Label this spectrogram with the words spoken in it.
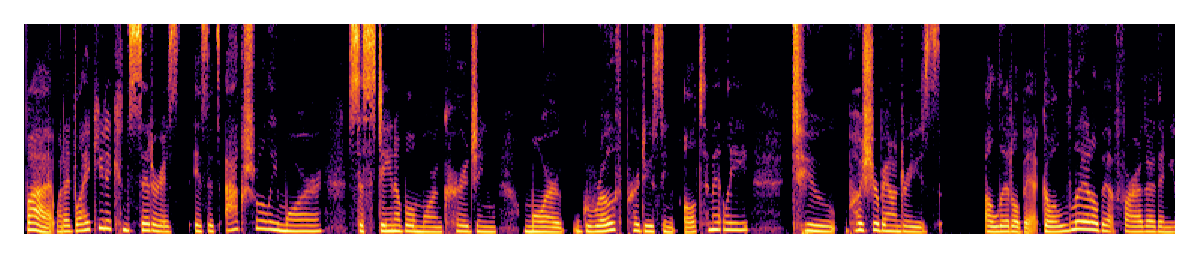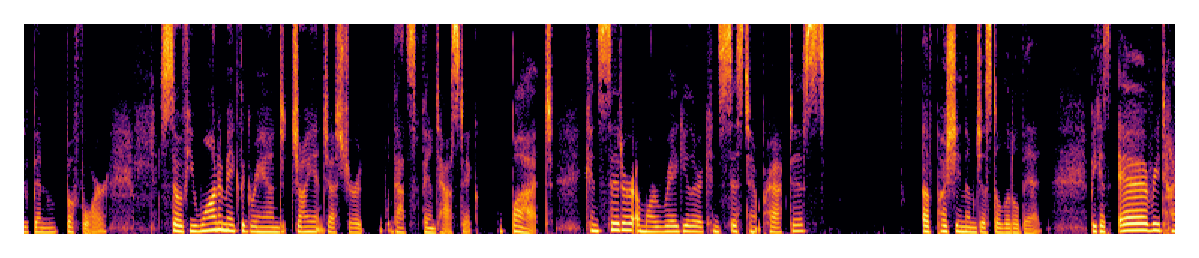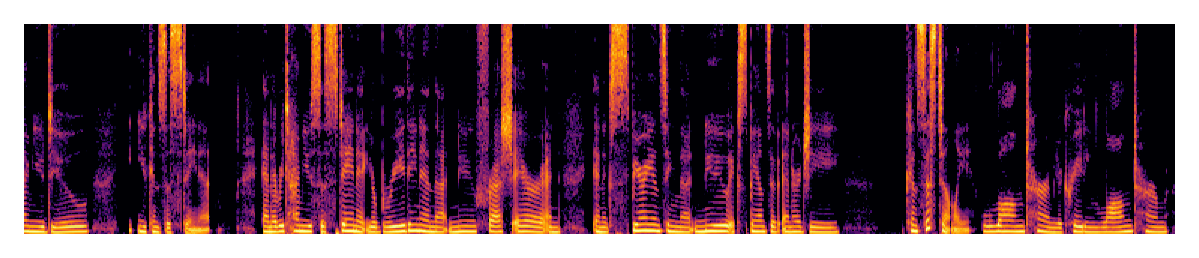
but what I'd like you to consider is is it's actually more sustainable, more encouraging, more growth producing ultimately to push your boundaries a little bit, go a little bit farther than you've been before. So if you want to make the grand giant gesture, that's fantastic. But consider a more regular, consistent practice of pushing them just a little bit because every time you do, you can sustain it. And every time you sustain it, you're breathing in that new fresh air and, and experiencing that new expansive energy consistently, long term. You're creating long term,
